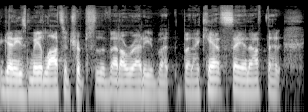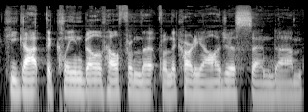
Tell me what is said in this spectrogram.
Again, he's made lots of trips to the vet already, but, but I can't say enough that he got the clean bill of health from the, from the cardiologists, and, um,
